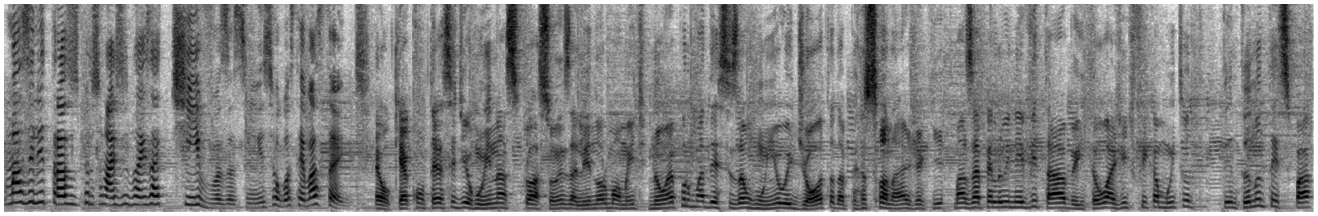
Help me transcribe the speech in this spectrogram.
mas ele traz os personagens mais ativos, assim, isso eu gostei bastante. É, o que acontece de ruim nas situações ali, normalmente, não é por uma decisão ruim ou idiota da personagem aqui, mas é pelo inevitável. Então a gente fica muito tentando antecipar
